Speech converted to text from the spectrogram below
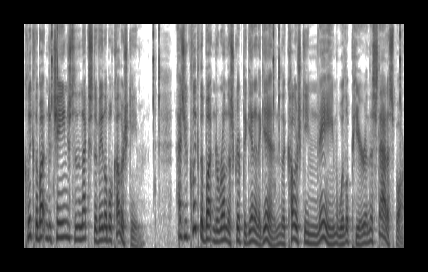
Click the button to change to the next available color scheme. As you click the button to run the script again and again, the color scheme name will appear in the status bar.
